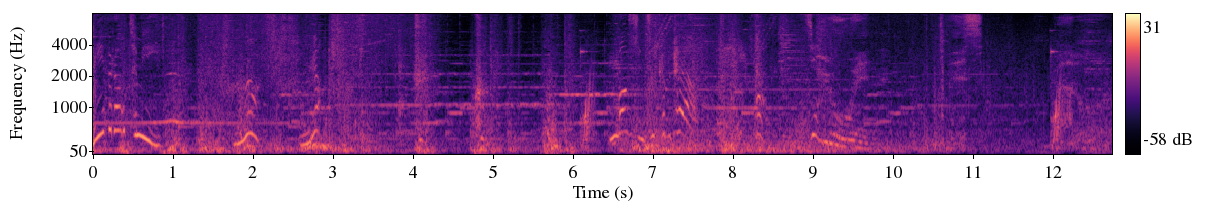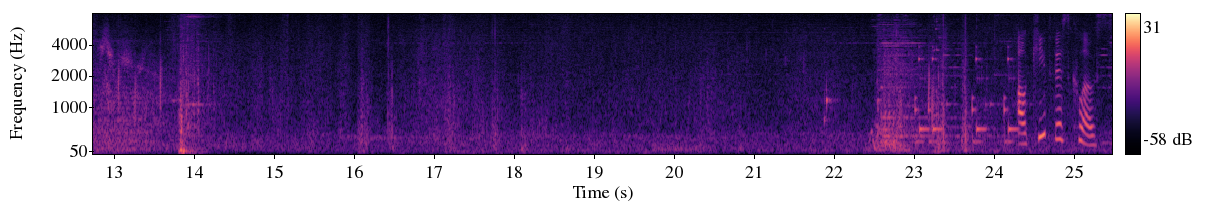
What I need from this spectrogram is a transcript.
Leave it all to me. Motion to compel. You win this battle. I'll keep this close.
